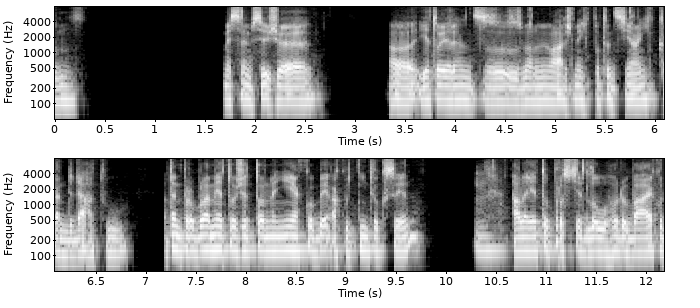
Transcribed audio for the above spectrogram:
um, myslím si, že uh, je to jeden z, z velmi vážných potenciálních kandidátů a ten problém je to, že to není jakoby akutní toxin, hmm. ale je to prostě dlouhodobá jako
